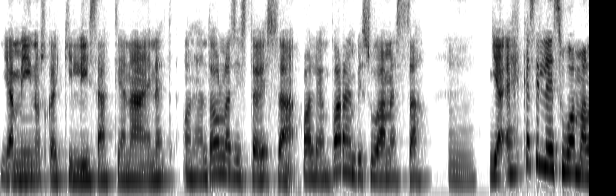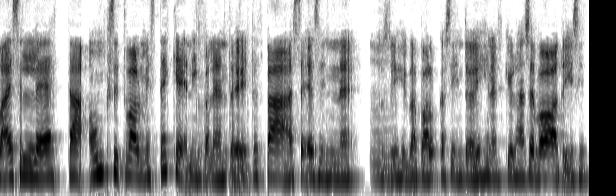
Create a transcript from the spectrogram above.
Ja mm. miinus kaikki lisät ja näin. Et onhan tuollaisissa töissä paljon parempi Suomessa. Mm. Ja ehkä sille suomalaiselle, että onko sit valmis tekemään niin paljon töitä, että pääsee sinne mm. tosi hyvä palkkaisiin töihin, että kyllähän se vaatii sit,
